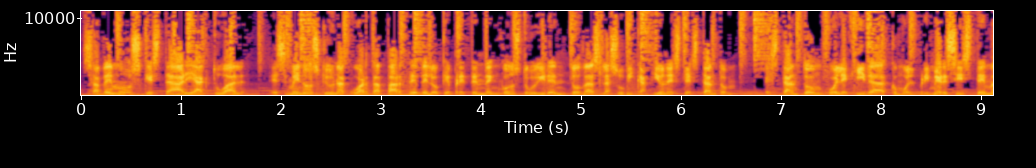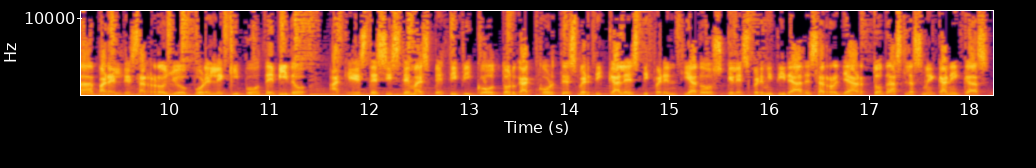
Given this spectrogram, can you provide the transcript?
Sabemos que esta área actual es menos que una cuarta parte de lo que pretenden construir en todas las ubicaciones de Stanton. Stanton fue elegida como el primer sistema para el desarrollo por el equipo debido a que este sistema específico otorga cortes verticales diferenciados que les permitirá desarrollar todas las mecánicas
